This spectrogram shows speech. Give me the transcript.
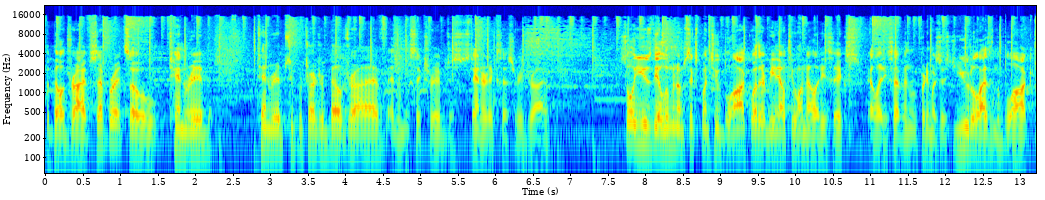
the belt drive separate. So 10 rib, 10 rib supercharger belt drive, and then the six rib just standard accessory drive. So we'll use the aluminum 6.2 block, whether it be an LT1, L86, L87, we're pretty much just utilizing the block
